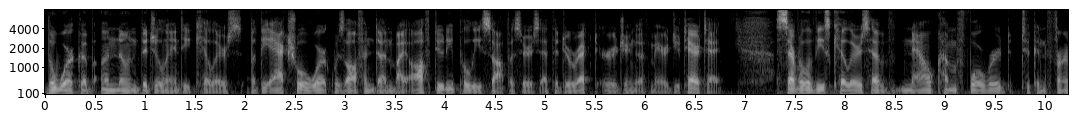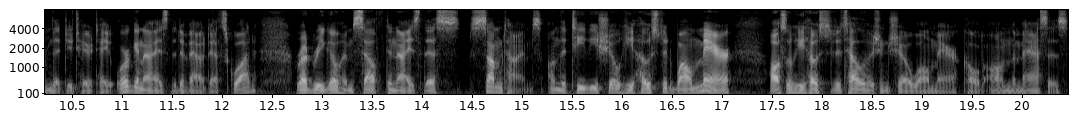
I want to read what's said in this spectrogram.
the work of unknown vigilante killers, but the actual work was often done by off-duty police officers at the direct urging of Mayor Duterte. Several of these killers have now come forward to confirm that Duterte organized the Davao Death Squad. Rodrigo himself denies this sometimes. On the TV show he hosted while mayor, also he hosted a television show while mayor called On the Masses.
